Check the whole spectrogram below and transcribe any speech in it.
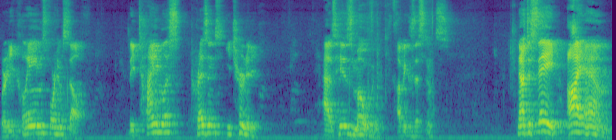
Where he claims for himself the timeless present eternity as his mode of existence. Now, to say, I am,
